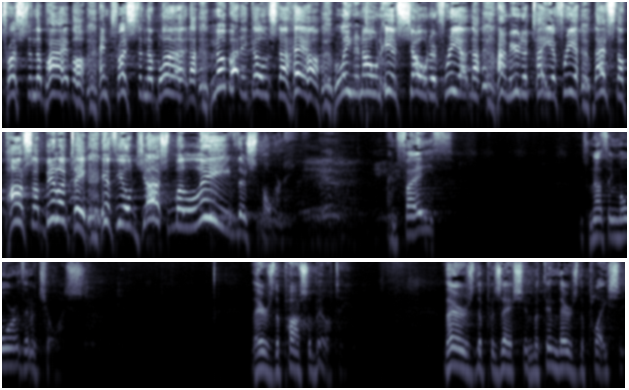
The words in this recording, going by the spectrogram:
trusting the Bible and trusting the blood. Nobody goes to hell leaning on His his shoulder, friend. I'm here to tell you, friend, that's the possibility if you'll just believe this morning. And faith is nothing more than a choice. There's the possibility. There's the possession, but then there's the placing.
